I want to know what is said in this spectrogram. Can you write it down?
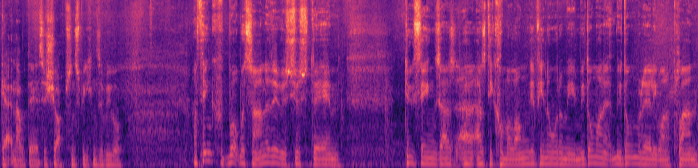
getting out there to shops and speaking to people. I think what we're trying to do is just. Um, do things as as they come along if you know what I mean. We don't want to we don't really want to plan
